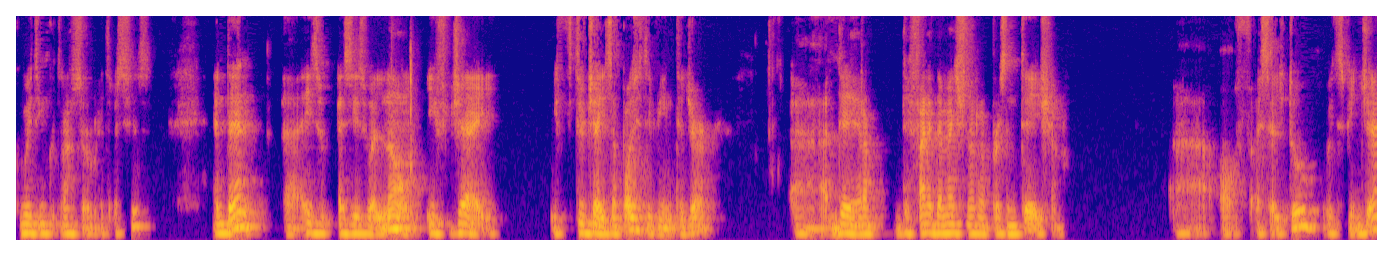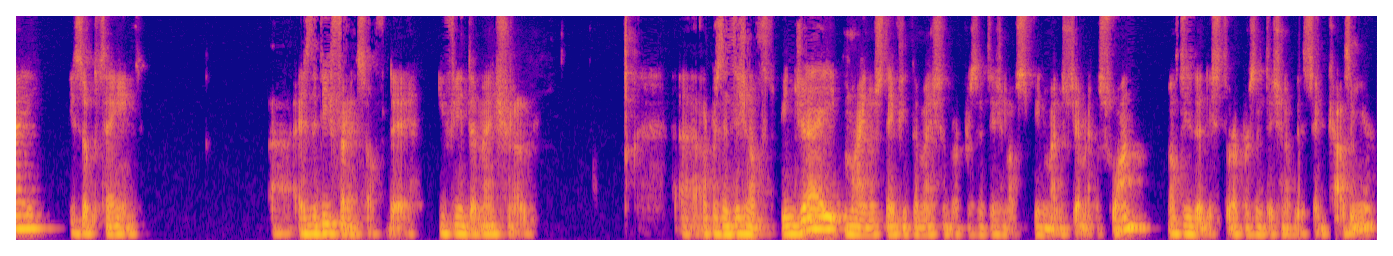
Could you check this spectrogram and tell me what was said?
commuting transfer matrices. And then, uh, as is well known, if J, if 2J is a positive integer, the, the finite dimensional representation uh, of SL2 with spin J is obtained uh, as the difference of the infinite dimensional uh, representation of spin j minus the infinite dimensional representation of spin minus j minus 1. Notice that these the representation of the same Casimir.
